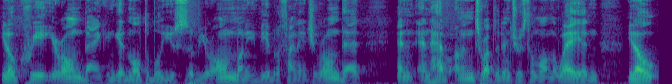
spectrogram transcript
you know create your own bank and get multiple uses of your own money and be able to finance your own debt and and have uninterrupted interest along the way and you know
